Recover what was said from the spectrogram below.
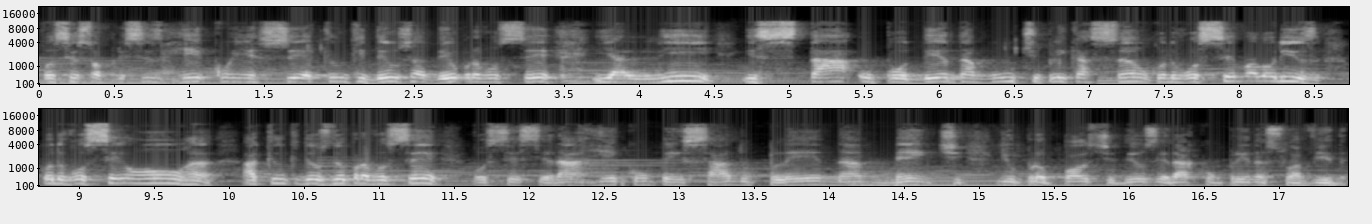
Você só precisa reconhecer aquilo que Deus já deu para você e ali está o poder da multiplicação. Quando você valoriza, quando você honra aquilo que Deus deu para você, você será recompensado plenamente e o propósito de Deus irá cumprir na sua vida.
